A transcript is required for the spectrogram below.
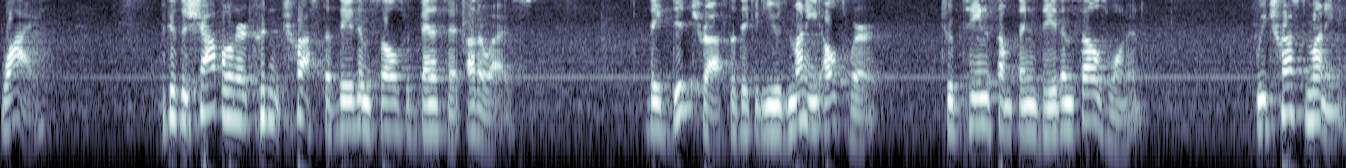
Why? because the shop owner couldn't trust that they themselves would benefit otherwise. They did trust that they could use money elsewhere to obtain something they themselves wanted. We trust money,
